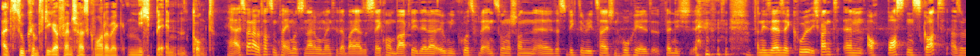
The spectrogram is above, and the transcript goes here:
als zukünftiger Franchise Quarterback nicht beenden. Punkt. Ja, es waren aber trotzdem ein paar emotionale Momente dabei. Also Saquon Barkley, der da irgendwie kurz vor der Endzone schon äh, das Victory-Zeichen hochhielt, fand ich, fand ich sehr, sehr cool. Ich fand ähm, auch Boston Scott, also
